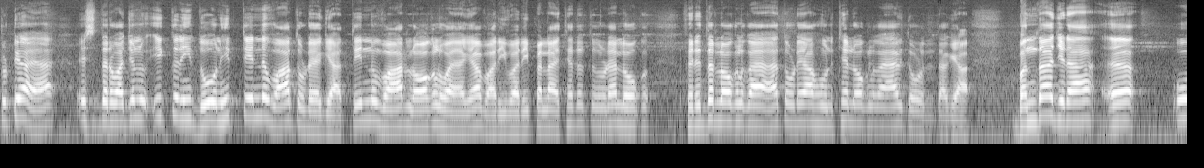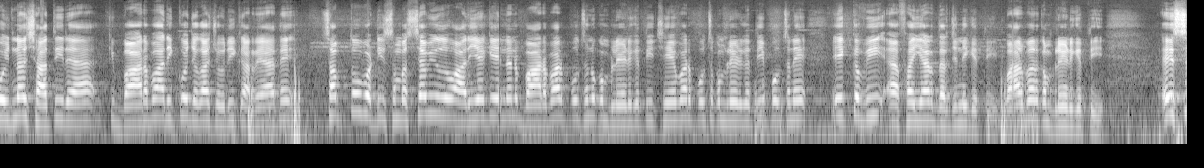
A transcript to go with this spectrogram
ਟੁੱਟਿਆ ਹੋਇਆ ਹੈ। ਇਸ ਦਰਵਾਜ਼ੇ ਨੂੰ ਇੱਕ ਨਹੀਂ, ਦੋ ਨਹੀਂ, ਤਿੰਨ ਵਾਰ ਤੋੜਿਆ ਗਿਆ। ਤਿੰਨ ਵਾਰ ਲੋਕ ਲਵਾਇਆ ਗਿਆ ਵਾਰੀ-ਵਾਰੀ। ਪਹਿਲਾਂ ਇੱਥੇ ਤਾਂ ਤੋੜਿਆ ਲੋਕ ਫਿਰ ਇੱਧਰ ਲੋਕ ਲਗਾਇਆ, ਤੋੜਿਆ, ਹੁਣ ਇੱਥੇ ਲੋਕ ਲਗਾਇਆ ਵੀ ਤੋੜ ਦਿੱਤਾ ਗਿਆ। ਬੰਦਾ ਜਿਹੜਾ ਉਹ ਇੰਨਾ ਸ਼ਾਤਿਰ ਰਿਹਾ ਕਿ ਬਾਰ-ਬਾਰ ਇੱਕੋ ਜਗ੍ਹਾ ਚੋਰੀ ਕਰ ਰਿਹਾ ਹੈ ਤੇ ਸਭ ਤੋਂ ਵੱਡੀ ਸਮੱਸਿਆ ਵੀ ਉਦੋਂ ਆ ਰਹੀ ਹੈ ਕਿ ਇਹਨਾਂ ਨੇ ਬਾਰ-ਬਾਰ ਪੁਲਿਸ ਨੂੰ ਕੰਪਲੇਂਟ ਕੀਤੀ 6 ਵਾਰ ਪੁਲਿਸ ਕੰਪਲੇਂਟ ਕੀਤੀ। ਪੁਲਿਸ ਨੇ ਇੱਕ ਵੀ ਐਫ ਆਈ ਆਰ ਦਰਜ ਨਹੀਂ ਕੀਤੀ। ਬਾਰ-ਬਾਰ ਕੰਪਲੇਂਟ ਕੀਤੀ। ਇਸ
